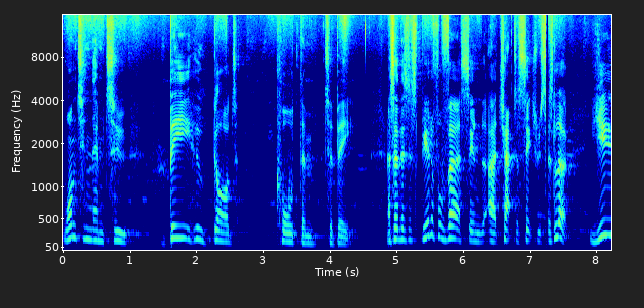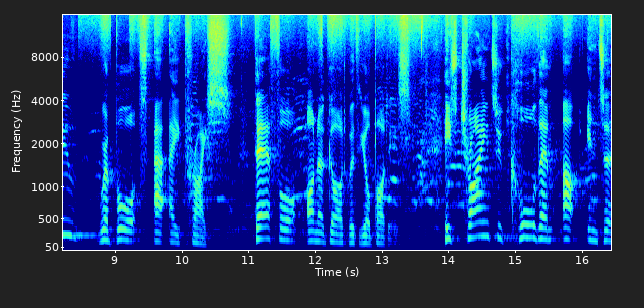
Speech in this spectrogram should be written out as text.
wanting them to be who God called them to be. And so there's this beautiful verse in uh, chapter 6 which says, Look, you were bought at a price. Therefore, honor God with your bodies. He's trying to call them up into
